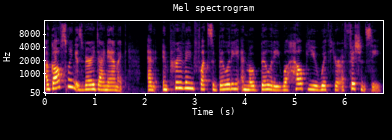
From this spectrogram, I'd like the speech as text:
A golf swing is very dynamic and improving flexibility and mobility will help you with your efficiency.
